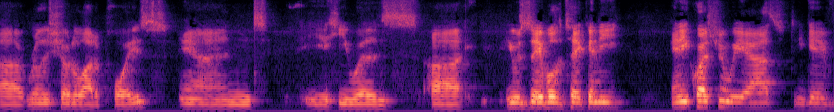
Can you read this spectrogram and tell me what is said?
uh, really showed a lot of poise, and he, he was uh, he was able to take any any question we asked. He gave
